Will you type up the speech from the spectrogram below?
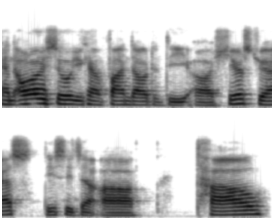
And also you can find out the uh, shear stress. This is a uh, tau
